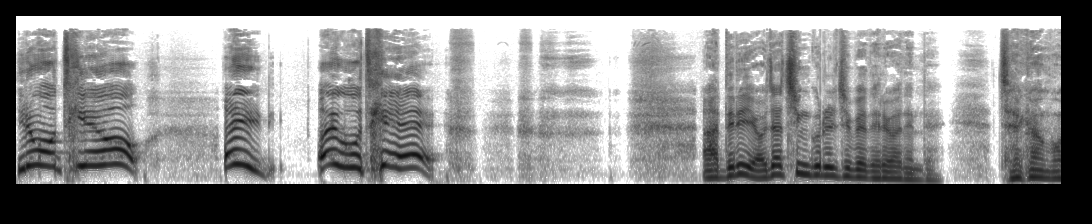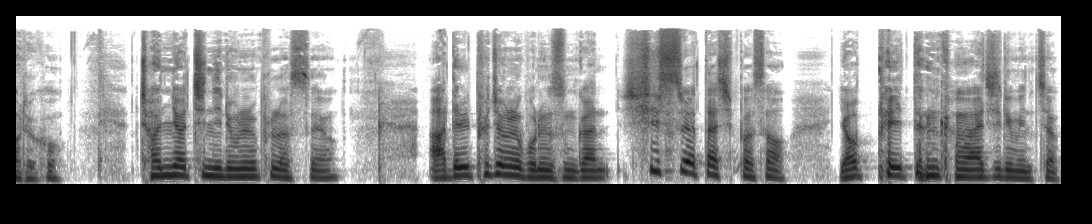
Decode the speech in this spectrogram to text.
이러면 어떡해요? 아니, 아이고, 어떡해. 아들이 여자친구를 집에 데려왔는데, 제가 모르고 전 여친 이름을 불렀어요. 아들 표정을 보는 순간 실수였다 싶어서 옆에 있던 강아지 이름인 척.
